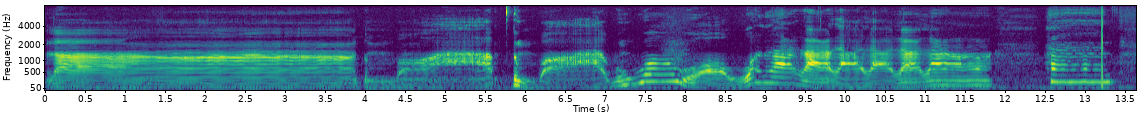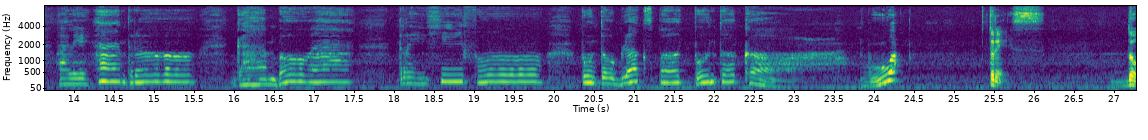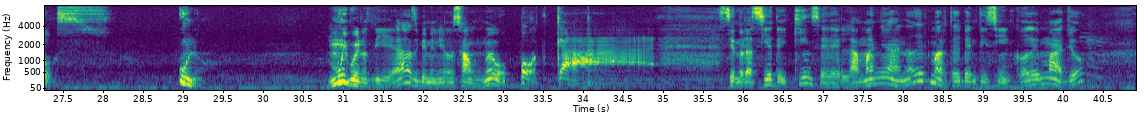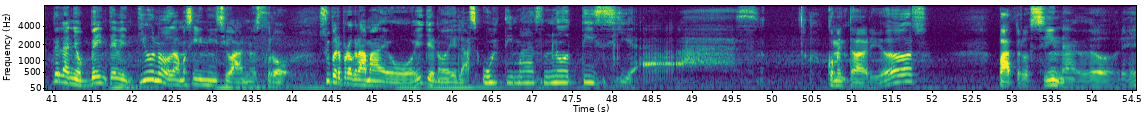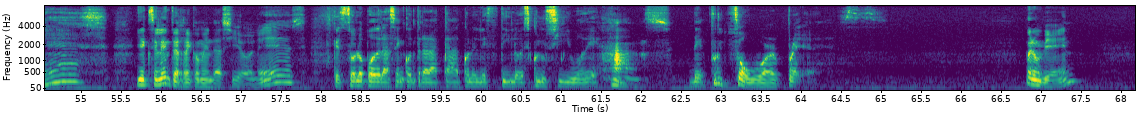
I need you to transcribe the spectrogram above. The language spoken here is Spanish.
La tumba tumba la la la la la la. Alejandro Gamboa Regifo punto blogspot punto com. Buah. 3 2 1 Muy buenos días, bienvenidos a un nuevo podcast. Siendo las 7 y 15 de la mañana del martes 25 de mayo del año 2021, damos el inicio a nuestro super programa de hoy lleno de las últimas noticias, comentarios, patrocinadores y excelentes recomendaciones que solo podrás encontrar acá con el estilo exclusivo de Hans de Fruit Press. Bueno, muy bien.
